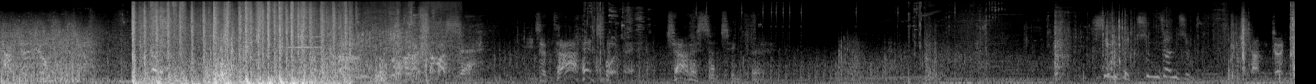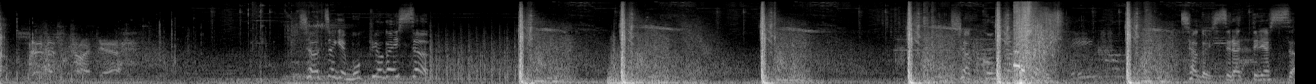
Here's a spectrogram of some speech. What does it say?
당신 좀. 하나 잡았어. 이제 다 해치웠네. 잘했어, 친구들. 쉴드 충전 중. 장전 실드 충전할게. 저쪽에 목표가 있어. 적 공격 중. 적을 쓰러뜨렸어.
